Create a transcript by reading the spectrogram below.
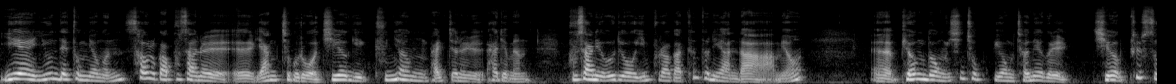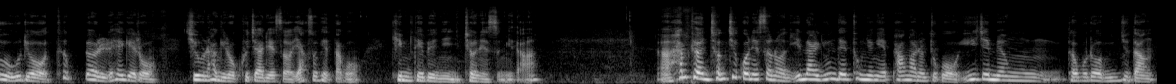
이에 윤 대통령은 서울과 부산을 양측으로 지역이 균형 발전을 하려면 부산의 의료 인프라가 튼튼해야 한다며 어, 병동 신축 비용 전액을 지역 필수 의료 특별 회계로 지원하기로 그 자리에서 약속했다고 김 대변인이 전했습니다. 아, 한편 정치권에서는 이날 윤 대통령의 방안을 두고 이재명 더불어민주당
